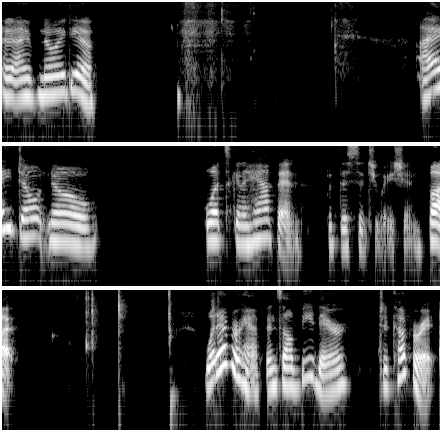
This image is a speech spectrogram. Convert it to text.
And I have no idea. I don't know what's going to happen with this situation, but whatever happens, I'll be there to cover it.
